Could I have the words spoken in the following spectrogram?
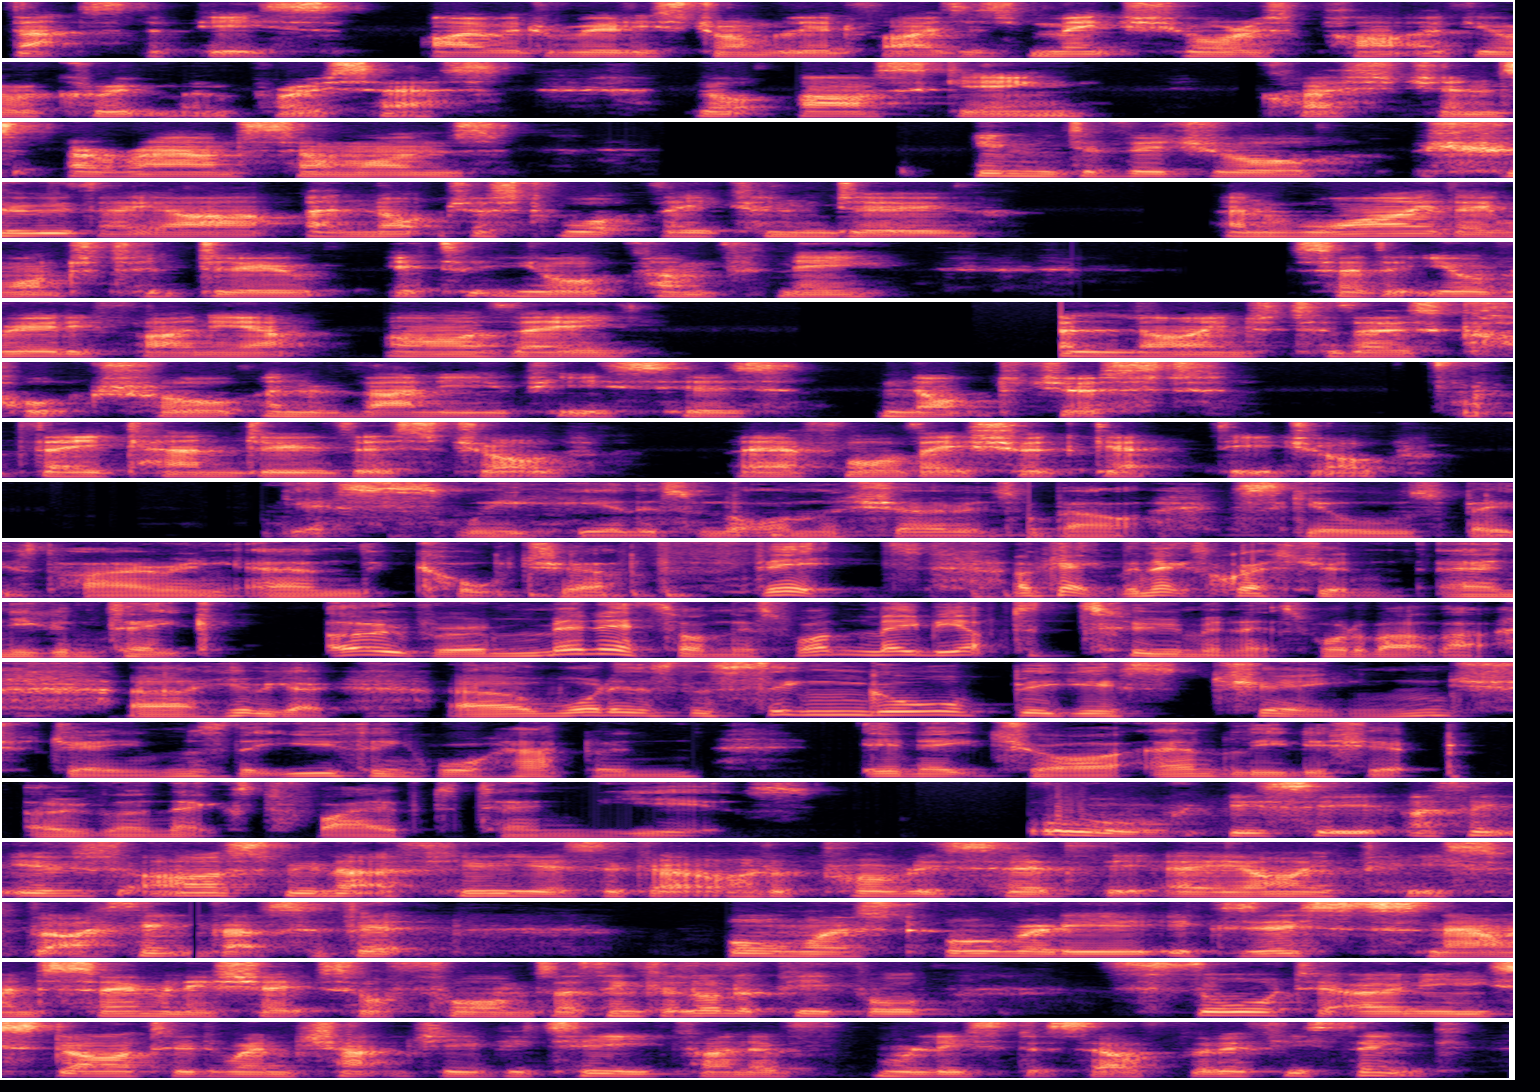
that's the piece I would really strongly advise is make sure as part of your recruitment process, you're asking questions around someone's individual, who they are, and not just what they can do and why they want to do it at your company so that you're really finding out are they aligned to those cultural and value pieces, not just they can do this job, therefore they should get the job. Yes, we hear this a lot on the show. It's about skills based hiring and culture fit. Okay, the next question, and you can take over a minute on this one, maybe up to two minutes. What about that? Uh, here we go. Uh, what is the single biggest change, James, that you think will happen in HR and leadership over the next five to 10 years? Oh, you see, I think you've asked me that a few years ago. I'd have probably said the AI piece, but I think that's a bit almost already exists now in so many shapes or forms. I think a lot of people thought it only started when ChatGPT kind of released itself. But if you think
